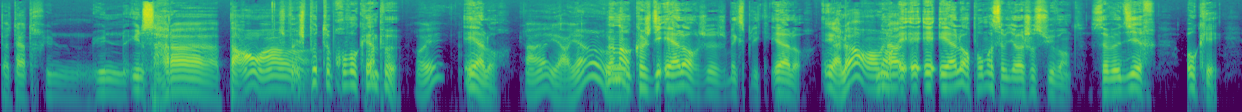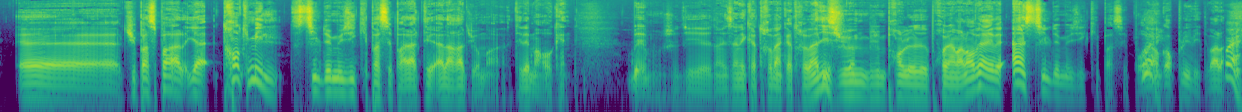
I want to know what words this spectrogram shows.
peut-être une, une, une Sahara par an. Hein, Je, peux, je peux te provoquer un peu. Oui, Et alors? Il n'y a rien. Non, euh. non, quand je dis et alors, je, je m'explique. Et alors Et alors, on Non, a- et, et- et alors, pour moi, ça veut dire la chose suivante. Ça veut dire, ok, euh, tu passes pas. Il y a 30 000 styles de musique qui passaient pas à la, à la radio, moi, télé marocaine. Je dis dans les années 80-90, je, vais me- prends le problème à l'envers. Il y avait un style de musique qui passait pour aller encore plus vite. Voilà. Ouais.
